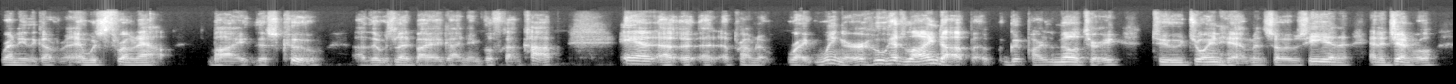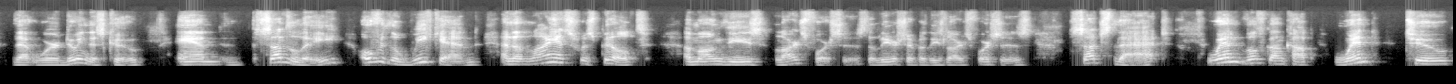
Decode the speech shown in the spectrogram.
running the government and was thrown out by this coup uh, that was led by a guy named Wolfgang Kapp and a, a, a prominent right winger who had lined up a good part of the military to join him. And so it was he and a, and a general that were doing this coup. And suddenly, over the weekend, an alliance was built among these large forces, the leadership of these large forces, such that when Wolfgang Kapp went to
